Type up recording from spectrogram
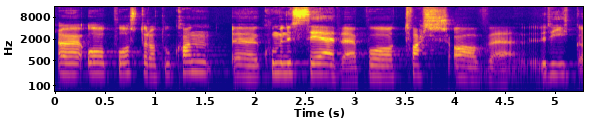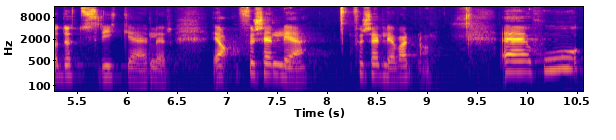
Uh, og påstår at hun kan uh, kommunisere på tvers av uh, rik og dødsrike, eller ja, forskjellige, forskjellige verdener. hun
